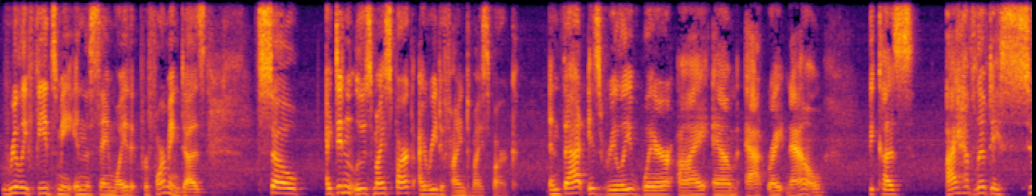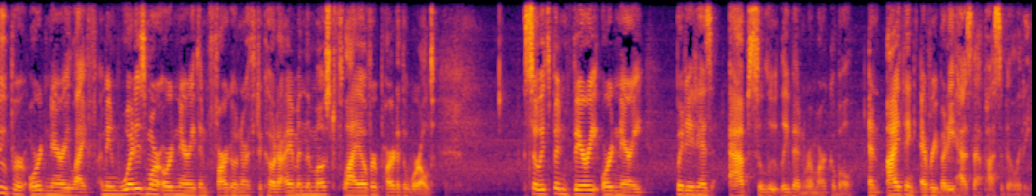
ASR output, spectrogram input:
really feeds me in the same way that performing does. So, I didn't lose my spark, I redefined my spark. And that is really where I am at right now because I have lived a super ordinary life. I mean, what is more ordinary than Fargo, North Dakota? I am in the most flyover part of the world. So it's been very ordinary, but it has absolutely been remarkable. And I think everybody has that possibility.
